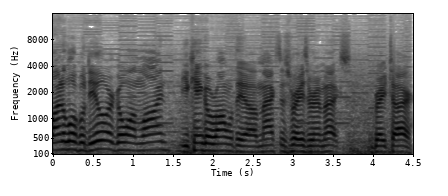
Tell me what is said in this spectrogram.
Find a local dealer or go online. You can't go wrong with the uh, Maxxis Razr MX. Great tire.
